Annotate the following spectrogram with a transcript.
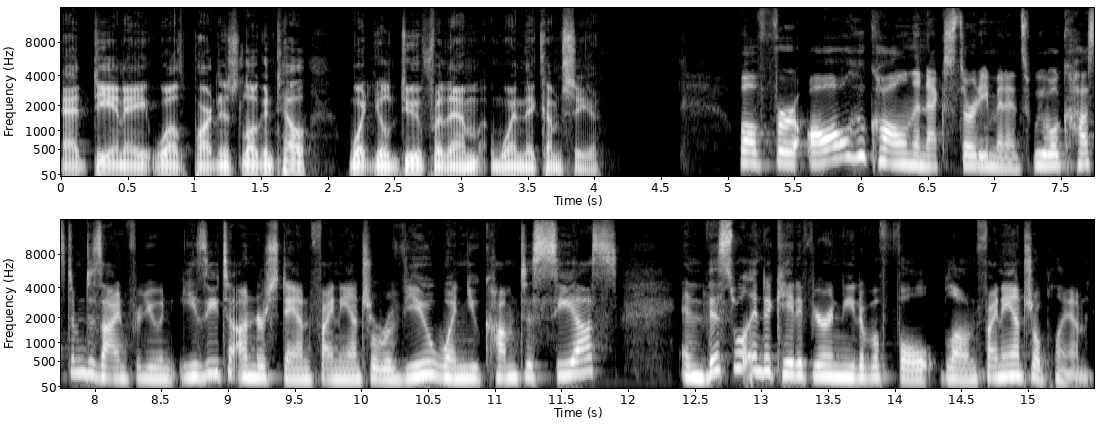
at DNA Wealth Partners. Logan, tell what you'll do for them when they come see you. Well, for all who call in the next 30 minutes, we will custom design for you an easy to understand financial review when you come to see us. And this will indicate if you're in need of a full blown financial plan.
